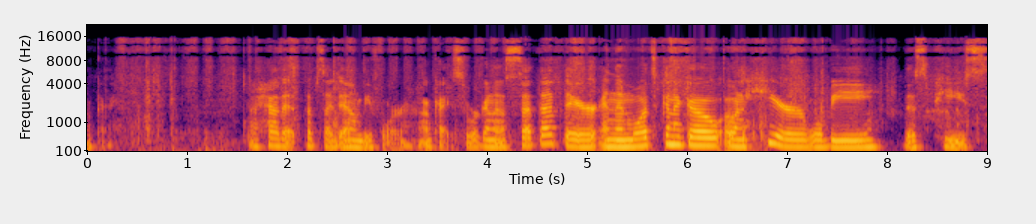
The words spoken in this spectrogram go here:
Okay. I had it upside down before. Okay, so we're to set that there. And then what's to go on here will be this piece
